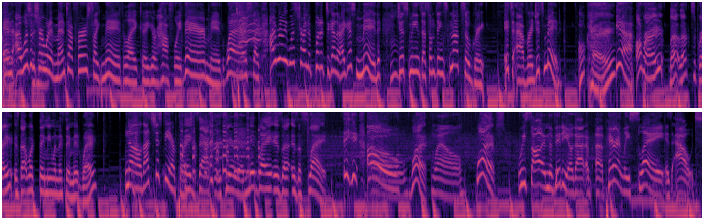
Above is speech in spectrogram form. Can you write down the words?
And I wasn't sure what it meant at first, like mid, like uh, you're halfway there, Midwest. like I really was trying to put it together. I guess mid just means that something's not so great. It's average, it's mid. Okay. Yeah. All right. That that's great. Is that what they mean when they say midway? No, that's just the airport. Exactly. Period. midway is a is a slay. oh. What? Well, What? we saw in the video that uh, apparently slay is out.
